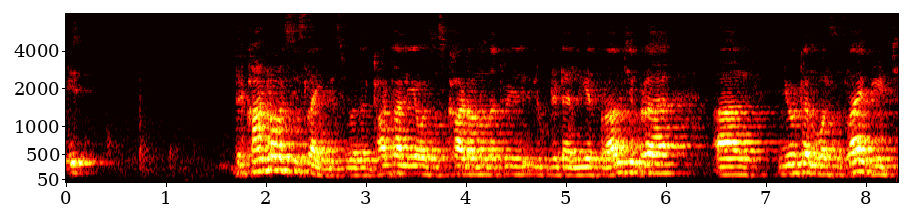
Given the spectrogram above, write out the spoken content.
it, the controversy is like this, whether Tartaglia versus Cardano that we looked at earlier for algebra, or Newton versus Leibniz,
